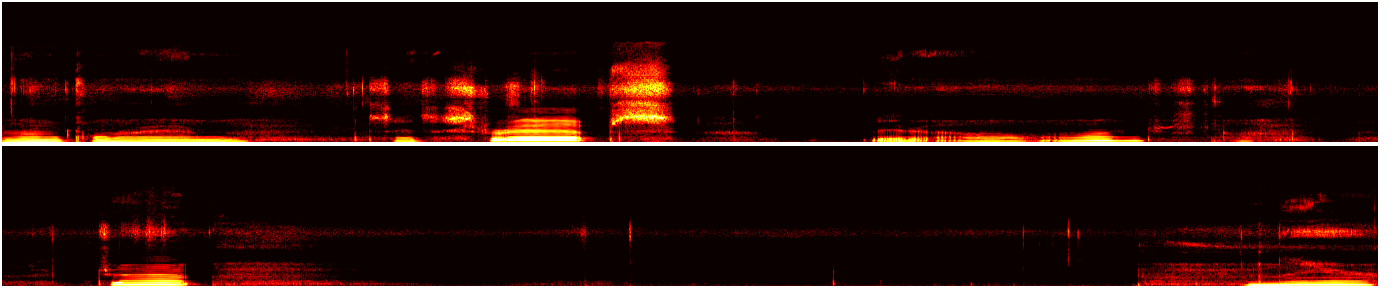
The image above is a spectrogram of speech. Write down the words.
I'm coloring set the straps. Bit of orange. Jump. And there.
